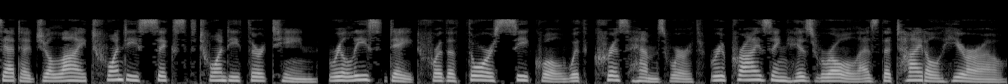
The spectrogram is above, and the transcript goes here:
set a July 26, 2013, release date for the Thor sequel with Chris Hemsworth reprising his role as the title hero.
